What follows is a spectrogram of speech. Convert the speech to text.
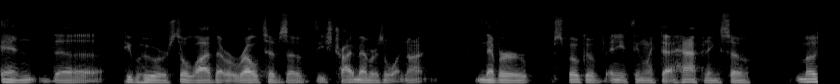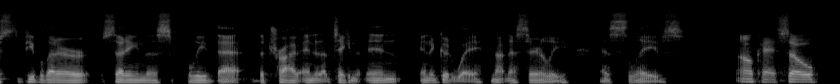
And the people who are still alive that were relatives of these tribe members and whatnot never spoke of anything like that happening so most people that are studying this believe that the tribe ended up taking them in in a good way not necessarily as slaves Okay, so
